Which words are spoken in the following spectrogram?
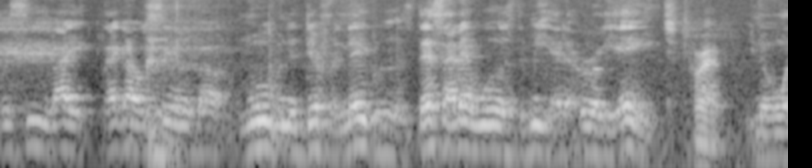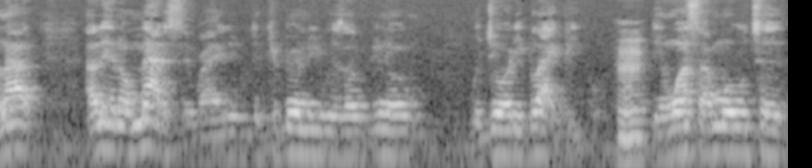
But see, like like I was saying about moving to different neighborhoods, that's how that was to me at an early age. Right. You know, when I I lived on Madison, right? The community was a you know majority black people. Mhm. Then once I moved to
